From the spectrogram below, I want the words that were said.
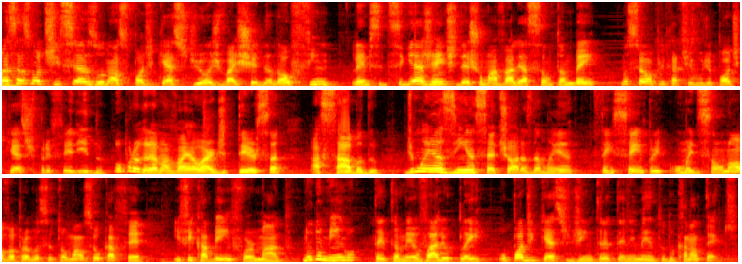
Com essas notícias, o nosso podcast de hoje vai chegando ao fim. Lembre-se de seguir a gente, deixa uma avaliação também no seu aplicativo de podcast preferido. O programa vai ao ar de terça a sábado, de manhãzinha, 7 horas da manhã, tem sempre uma edição nova para você tomar o seu café e ficar bem informado. No domingo tem também o Vale o Play, o podcast de entretenimento do Canaltech.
